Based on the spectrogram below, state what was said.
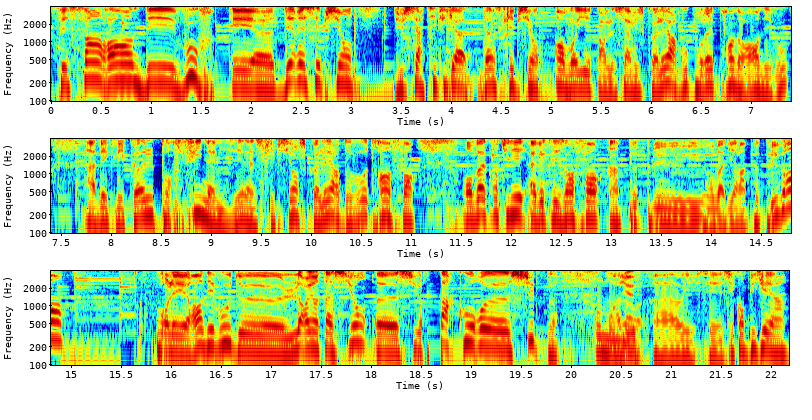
C'est sans rendez-vous et euh, des réceptions du certificat d'inscription envoyé par le service scolaire, vous pourrez prendre rendez-vous avec l'école pour finaliser l'inscription scolaire de votre enfant. On va continuer avec les enfants un peu plus, on va dire un peu plus grands pour les rendez-vous de l'orientation euh, sur parcours euh, sup. Oh mon dieu. Ah oui, c'est compliqué. Hein.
